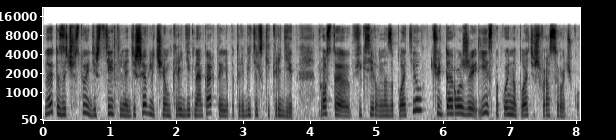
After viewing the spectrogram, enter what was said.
но это зачастую действительно дешевле, чем кредитная карта или потребительский кредит. Просто фиксированно заплатил чуть дороже и спокойно платишь в рассрочку.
